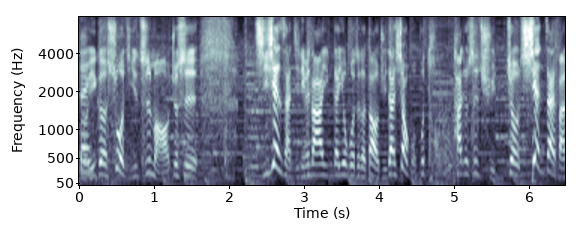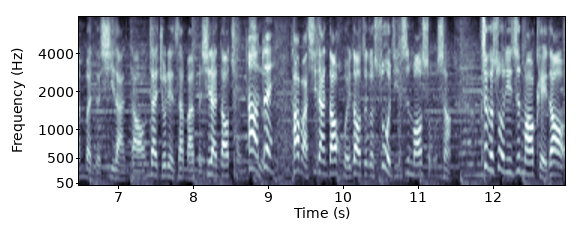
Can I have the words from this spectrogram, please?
有一个朔极之矛，就是。极限闪击里面，大家应该用过这个道具，但效果不同。它就是取就现在版本的西兰刀，在九点三版本西兰刀重置了。对。他把西兰刀回到这个朔极之矛手上，这个朔极之矛给到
